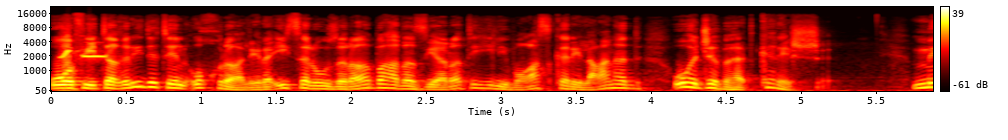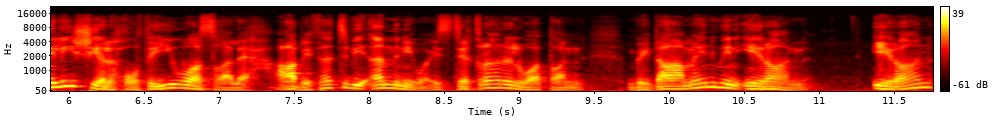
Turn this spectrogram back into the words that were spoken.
وفي تغريدة أخرى لرئيس الوزراء بعد زيارته لمعسكر العند وجبهة كرش ميليشيا الحوثي وصالح عبثت بأمن واستقرار الوطن بدعم من إيران. إيران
